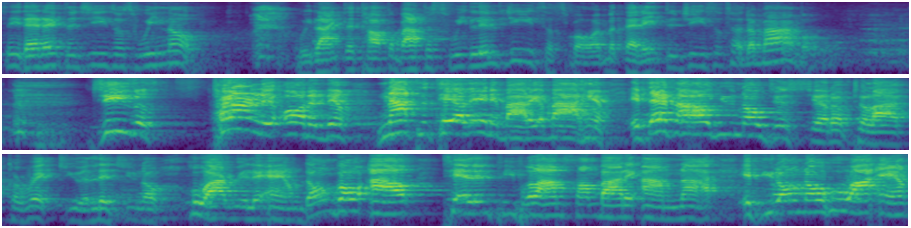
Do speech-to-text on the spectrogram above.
See, that ain't the Jesus we know. We like to talk about the sweet little Jesus boy, but that ain't the Jesus of the Bible. Jesus sternly ordered them not to tell anybody about him. If that's all you know, just shut up till I correct you and let you know who I really am. Don't go out telling people I'm somebody I'm not. If you don't know who I am,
